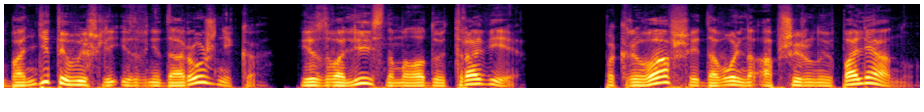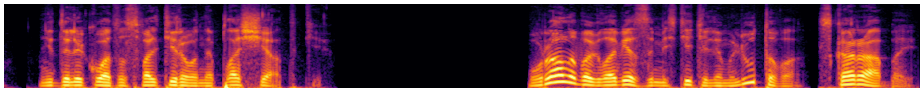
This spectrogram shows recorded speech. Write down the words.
Бандиты вышли из внедорожника и завалились на молодой траве, покрывавшей довольно обширную поляну недалеко от асфальтированной площадки. Уралы во главе с заместителем Лютого с Карабой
